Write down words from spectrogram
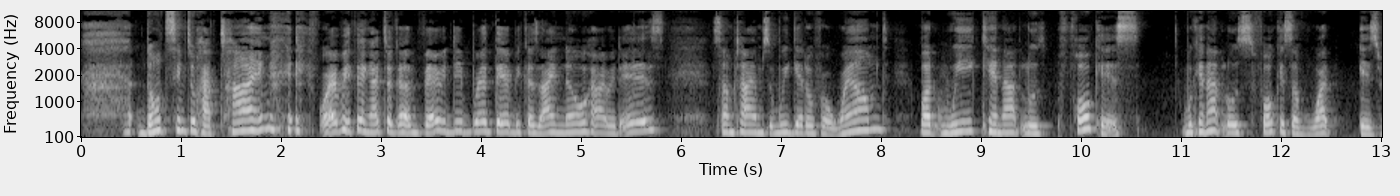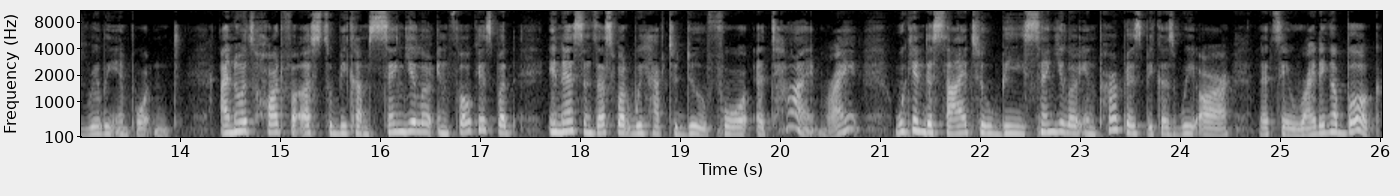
don't seem to have time for everything. I took a very deep breath there because I know how it is. Sometimes we get overwhelmed, but we cannot lose focus. We cannot lose focus of what is really important. I know it's hard for us to become singular in focus, but in essence, that's what we have to do for a time, right? We can decide to be singular in purpose because we are, let's say, writing a book,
